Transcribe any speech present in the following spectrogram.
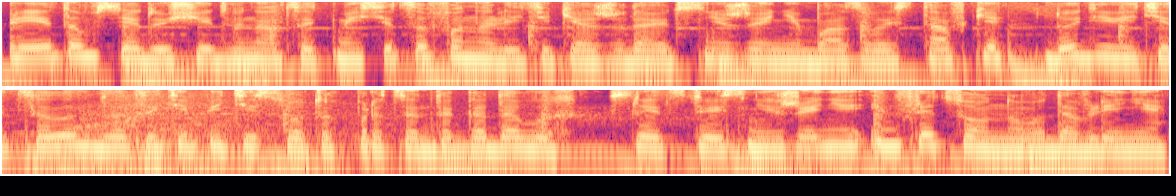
При этом в следующие 12 месяцев аналитики ожидают снижения базовой ставки до 9,25% годовых вследствие снижения инфляционного давления.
